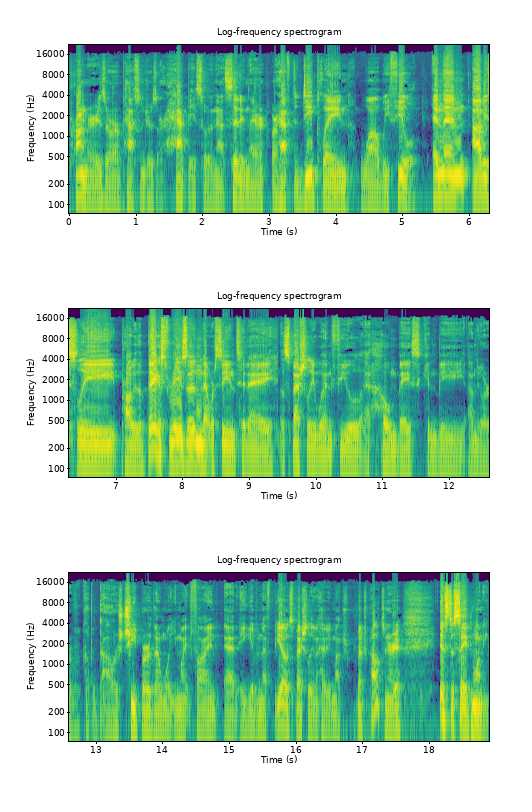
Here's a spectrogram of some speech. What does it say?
primaries or our passengers are happy so they're not sitting there or have to deplane while we fuel. And then, obviously, probably the biggest reason that we're seeing today, especially when fuel at home base can be on the order of a couple dollars cheaper than what you might find at a given FBO, especially in a heavy metropolitan area, is to save money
